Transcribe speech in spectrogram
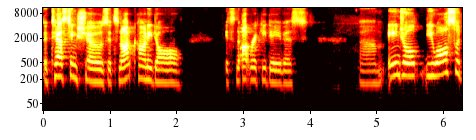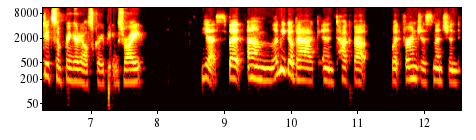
the testing shows it's not Connie Dahl, it's not Ricky Davis. Um, Angel, you also did some fingernail scrapings, right? Yes, but um, let me go back and talk about what Vern just mentioned.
